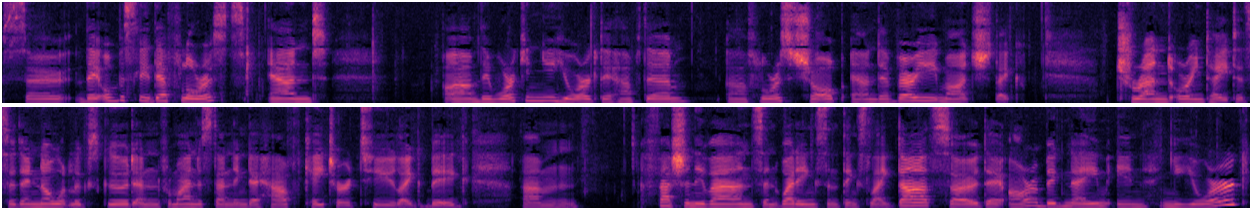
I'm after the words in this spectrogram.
so they obviously, they're florists and um, they work in New York. They have the uh, florist shop and they're very much like trend orientated. So they know what looks good. And from my understanding, they have catered to like big um, fashion events and weddings and things like that. So they are a big name in New York.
